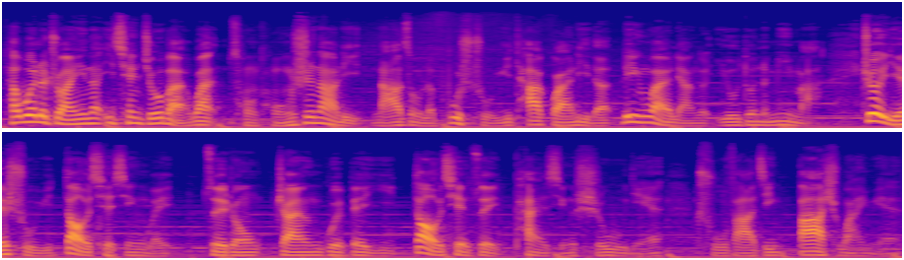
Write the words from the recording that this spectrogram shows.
他为了转移那一千九百万，从同事那里拿走了不属于他管理的另外两个 U 盾的密码，这也属于盗窃行为。最终，张恩贵被以盗窃罪判刑十五年，处罚金八十万元。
